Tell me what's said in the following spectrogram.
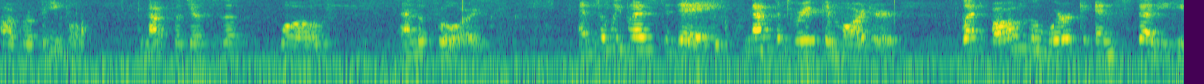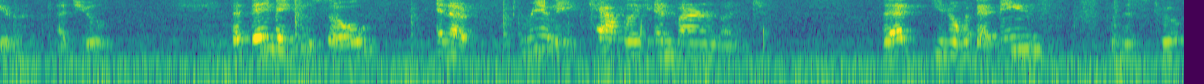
are for people, not for just the walls and the floors. And so we bless today, not the brick and mortar, but all who work and study here, at you, that they may do so in a really Catholic environment. That, you know what that means? This group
